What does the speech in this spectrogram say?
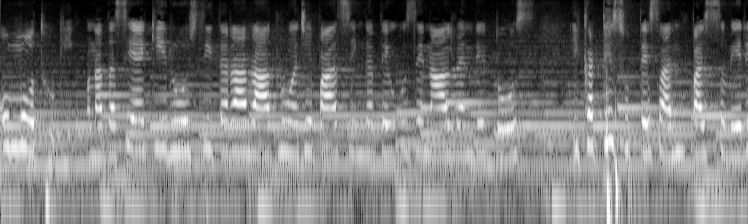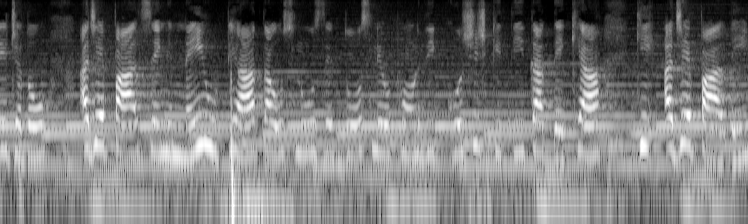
ਉਹ ਮੌਤ ਹੋ ਗਈ। ਉਹਨਾਂ ਦੱਸਿਆ ਕਿ ਰੋਜ਼ ਦੀ ਤਰ੍ਹਾਂ ਰਾਤ ਨੂੰ ਅਜੇਪਾਲ ਸਿੰਘ ਅਤੇ ਉਸ ਦੇ ਨਾਲ ਰਹਿੰਦੇ ਦੋਸਤ ਇਕੱਠੇ ਸੁੱਤੇ ਸਨ, ਪਰ ਸਵੇਰੇ ਜਦੋਂ ਅਜੇਪਾਲ ਸਿੰਘ ਨਹੀਂ ਉੱਠਿਆ ਤਾਂ ਉਸ ਨੂੰ ਉਸ ਦੇ ਦੋਸਤ ਨੇ ਉਠਾਉਣ ਦੀ ਕੋਸ਼ਿਸ਼ ਕੀਤੀ ਤਾਂ ਦੇਖਿਆ ਕਿ ਅਜੇਪਾਲ ਦੀ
